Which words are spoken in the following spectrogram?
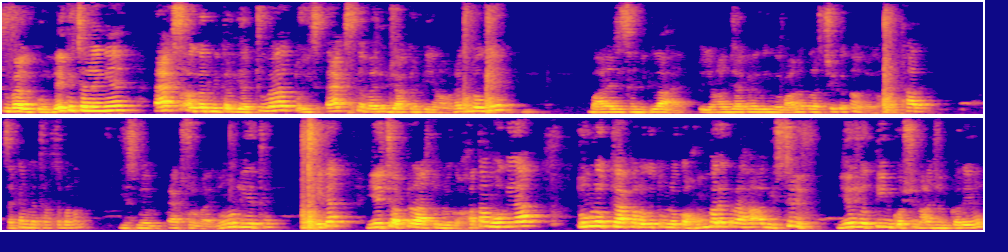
ट्वेल्व को लेके चलेंगे. एक्स अगर निकल गया ट्वेल्व तो इस एक्स का वैल्यू जाकर के यहाँ रख दोगे। बारह जैसे निकला है तो यहाँ जाकर रख देंगे बारह प्लस छह कितना हो जाएगा? अठारह. सेकंड मेथड से बना, जिसमें एक्स और वाई दोनों लिए थे। ठीक है? ये चैप्टर आज तुम लोग का खत्म हो गया। तुम लोग क्या करोगे? तुम लोग का होमवर्क रहा। अभी सिर्फ़ ये जो तीन क्वेश्चन आज हम करे हैं,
